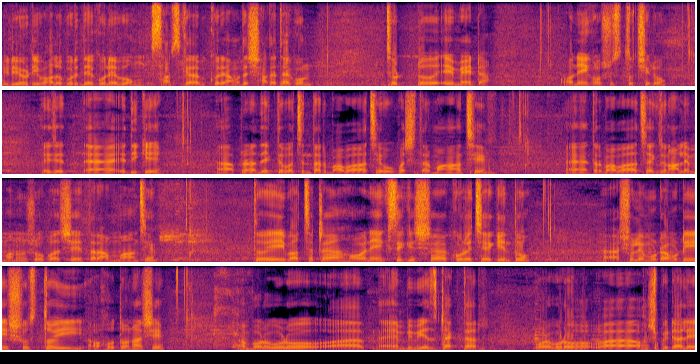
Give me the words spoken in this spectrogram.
ভিডিওটি ভালো করে দেখুন এবং সাবস্ক্রাইব করে আমাদের সাথে থাকুন। ছোট্ট এই মেয়েটা অনেক অসুস্থ ছিল। এই যে এদিকে আপনারা দেখতে পাচ্ছেন তার বাবা আছে, ওপাশে তার মা আছে। তার বাবা আছে, একজন আলেম মানুষ, ওপাশে তার আম্মা আছে। তো এই বাচ্চাটা অনেক চিকিৎসা করেছে, কিন্তু আসলে মোটামুটি সুস্থই হতো না সে। বড় বড় এমবিবিএস ডাক্তার, বড় বড় হসপিটালে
